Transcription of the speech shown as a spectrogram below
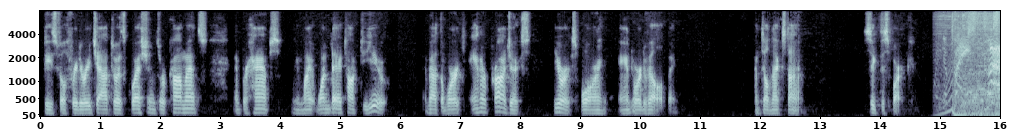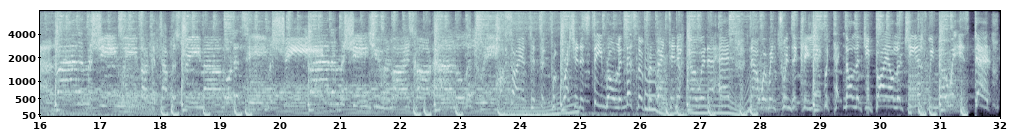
Please feel free to reach out to us questions or comments, and perhaps we might one day talk to you about the work and or projects you're exploring and or developing. Until next time, seek the spark. machine, weave like a tapestry, man, what a team. Machine, machine, human minds can't handle the dream. Our scientific progression is steamrolling, there's no preventing it going ahead. Now we're intrinsically linked with technology, biology as we know it is dead.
